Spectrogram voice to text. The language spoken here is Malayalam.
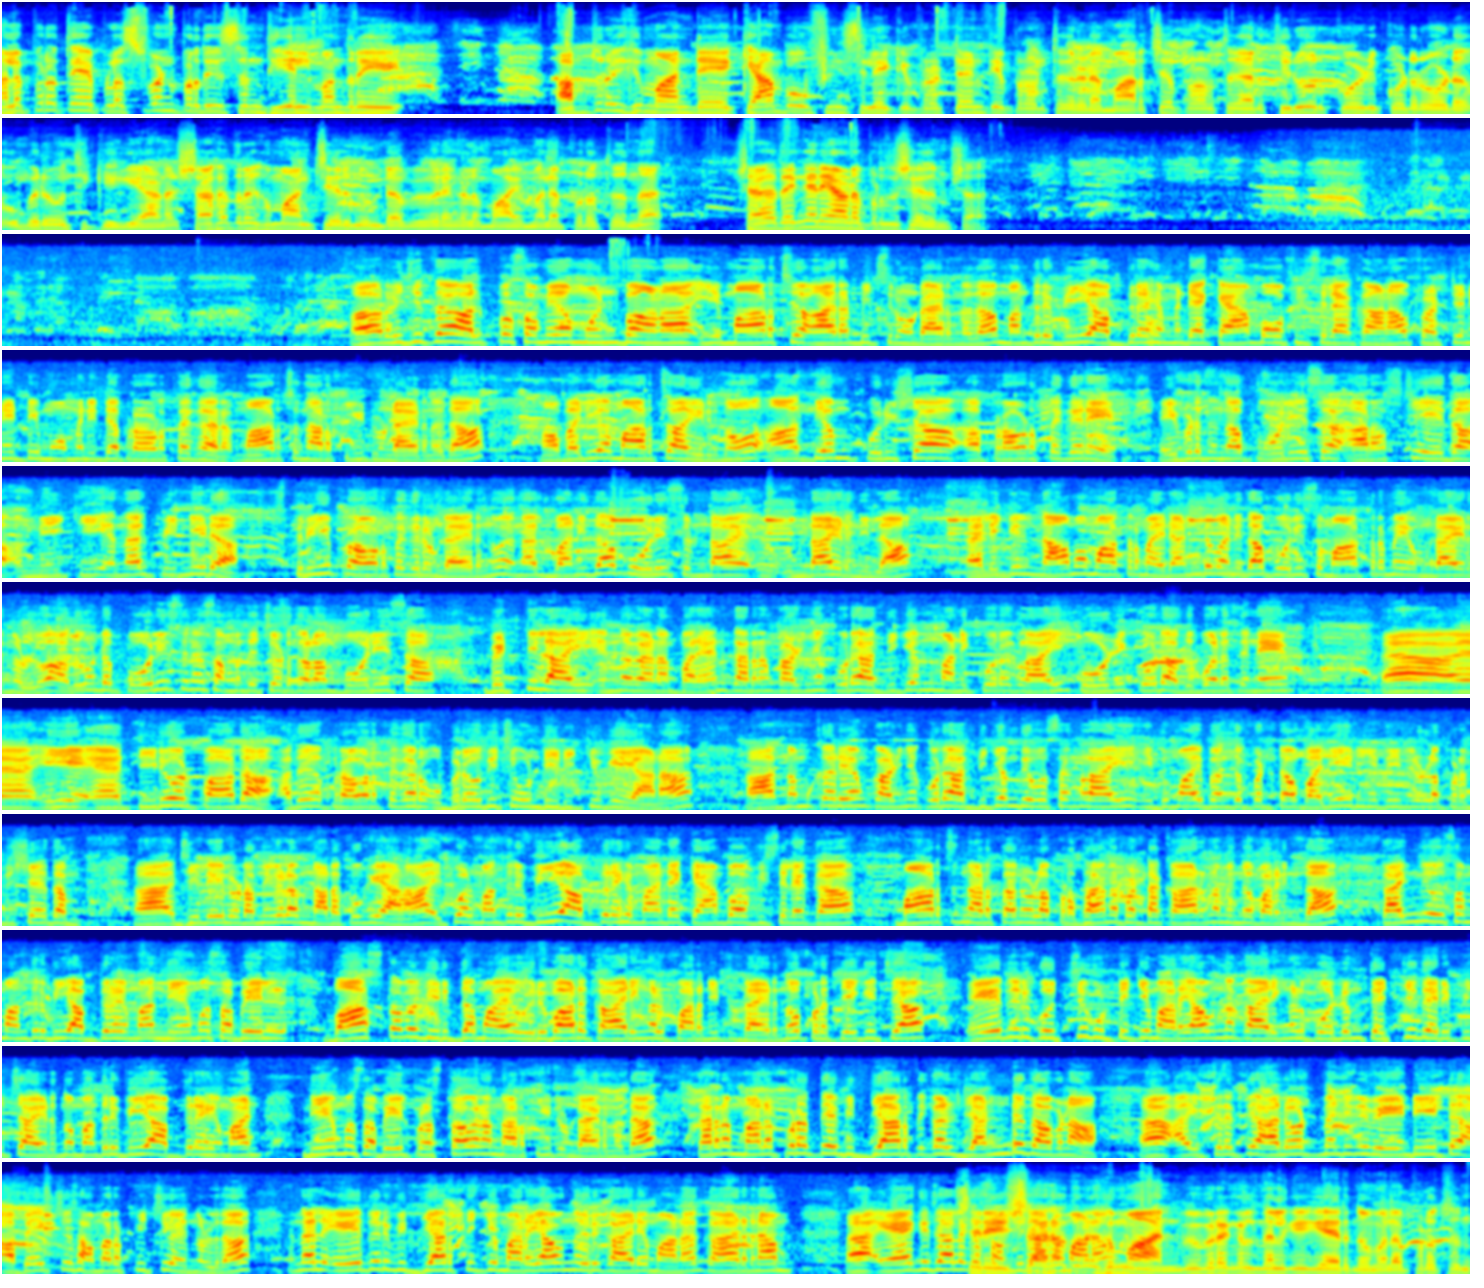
മലപ്പുറത്തെ പ്ലസ് വൺ പ്രതിസന്ധിയിൽ മന്ത്രി അബ്ദുറഹിമാന്റെ ക്യാമ്പ് ഓഫീസിലേക്ക് ഫ്രട്ടേണിറ്റി പ്രവർത്തകരുടെ മാർച്ച്. പ്രവർത്തകർ തിരൂർ കോഴിക്കോട് റോഡ് ഉപരോധിക്കുകയാണ്. ഷഹദ് റഹ്മാൻ ചേരുന്നുണ്ട് വിവരങ്ങളുമായി മലപ്പുറത്ത് നിന്ന്. ഷഹദ് എങ്ങനെയാണ് പ്രതിഷേധം ഷഹദ്? റിജിത്ത് അല്പസമയം മുൻപാണ് ഈ മാർച്ച് ആരംഭിച്ചിട്ടുണ്ടായിരുന്നത്. മന്ത്രി വി അബ്ദുറഹിമിന്റെ ക്യാമ്പ് ഓഫീസിലേക്കാണ് ഫ്രട്ടേണിറ്റി മൂവ്മെന്റിന്റെ പ്രവർത്തകർ മാർച്ച് നടത്തിയിട്ടുണ്ടായിരുന്നത്. വലിയ മാർച്ചായിരുന്നു. ആദ്യം പുരുഷ പ്രവർത്തകരെ ഇവിടെ നിന്ന് പോലീസ് അറസ്റ്റ് ചെയ്ത് നീക്കി. എന്നാൽ പിന്നീട് സ്ത്രീ പ്രവർത്തകരുണ്ടായിരുന്നു. എന്നാൽ വനിതാ പോലീസ് ഉണ്ടായിരുന്നില്ല. അല്ലെങ്കിൽ നാമമാത്രമായി രണ്ട് വനിതാ പോലീസ് മാത്രമേ ഉണ്ടായിരുന്നുള്ളൂ. അതുകൊണ്ട് പോലീസിനെ സംബന്ധിച്ചിടത്തോളം പോലീസ് വെട്ടിലായി എന്ന് വേണം പറയാൻ. കാരണം കഴിഞ്ഞ കുറേ അധികം മണിക്കൂറുകളായി കോഴിക്കോട് അതുപോലെ തന്നെ ഈ തിരൂർ പാത അത് പ്രവർത്തകർ ഉപരോധിച്ചുകൊണ്ടിരിക്കുകയാണ്. നമുക്കറിയാം കഴിഞ്ഞ കുറേ അധികം ദിവസങ്ങളായി ഇതുമായി ബന്ധപ്പെട്ട വലിയ രീതിയിലുള്ള പ്രതിഷേധം ജില്ലയിലുടനീളം നടക്കുകയാണ്. ഇപ്പോൾ മന്ത്രി വി അബ്ദുറഹ്മാന്റെ ക്യാമ്പ് ഓഫീസിലേക്ക് മാർച്ച് നടത്താനുള്ള പ്രധാനപ്പെട്ട കാരണം എന്ന് പറയുന്നത് കഴിഞ്ഞ ദിവസം മന്ത്രി വി അബ്ദുറഹ്മാൻ നിയമസഭയിൽ വാസ്തവ വിരുദ്ധമായ ഒരുപാട് കാര്യങ്ങൾ പറഞ്ഞിട്ടുണ്ടായിരുന്നു. പ്രത്യേകിച്ച് ഏതൊരു കൊച്ചുകുട്ടിക്കും അറിയാവുന്ന കാര്യങ്ങൾ പോലും തെറ്റിദ്ധരിപ്പിച്ചായിരുന്നു മന്ത്രി വി. അബ്ദുറഹ്മാൻ നിയമസഭയിൽ പ്രസ്താവന നടത്തിയിട്ടുണ്ടായിരുന്നത്. കാരണം മലപ്പുറത്തെ വിദ്യാർത്ഥികൾ രണ്ട് തവണ ഇത്തരത്തിൽ അലോട്ട്മെന്റിന് വേണ്ടിയിട്ട് അപേക്ഷ സമർപ്പിച്ചു എന്നുള്ളത്. എന്നാൽ ഏതൊരു വിദ്യാർത്ഥിക്കും അറിയാവുന്ന ഒരു കാര്യമാണ്. കാരണം ഷഹദ് വിവരങ്ങൾ നൽകുകയായിരുന്നു മലപ്പുറത്ത്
